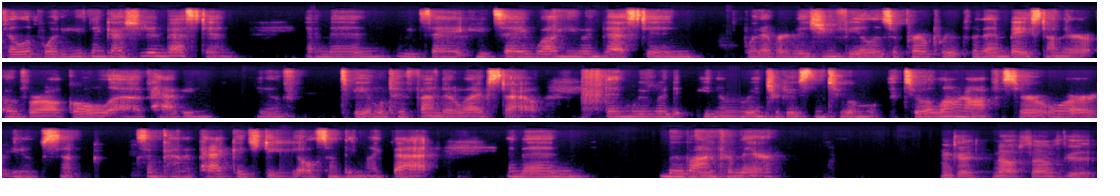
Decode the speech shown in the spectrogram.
Philip, what do you think I should invest in? And then we'd say, you'd say, well, you invest in whatever it is you feel is appropriate for them based on their overall goal of having, you know, to be able to fund their lifestyle. Then we would, you know, introduce them to a to a loan officer or, you know, some some kind of package deal, something like that. And then move on from there. Okay. No, sounds good.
